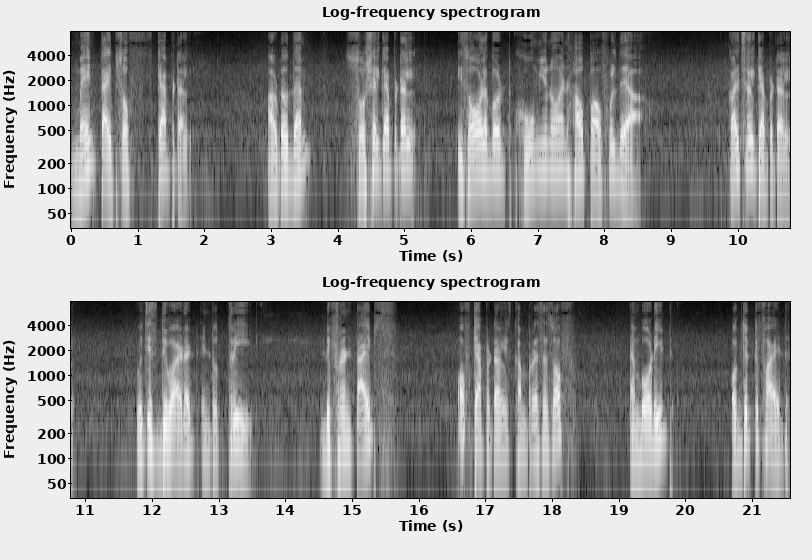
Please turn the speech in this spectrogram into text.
main types of capital. Out of them social capital is all about whom you know and how powerful they are. Cultural capital which is divided into three different types of capital comprises of embodied objectified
